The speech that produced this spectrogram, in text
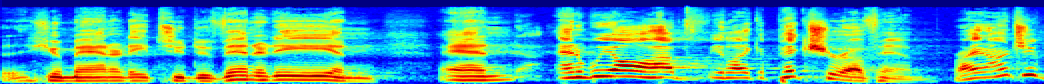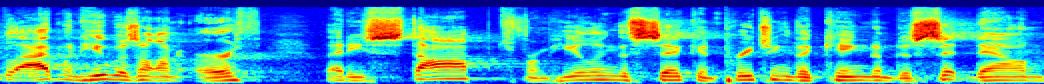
humanity to divinity. And, and, and we all have you know, like a picture of him, right? Aren't you glad when he was on earth that he stopped from healing the sick and preaching the kingdom to sit down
